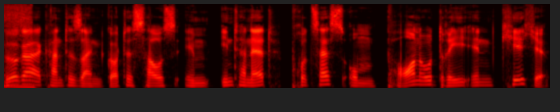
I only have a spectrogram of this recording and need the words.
Bürger erkannte sein Gotteshaus im Internet, Prozess um Pornodreh in Kirche.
